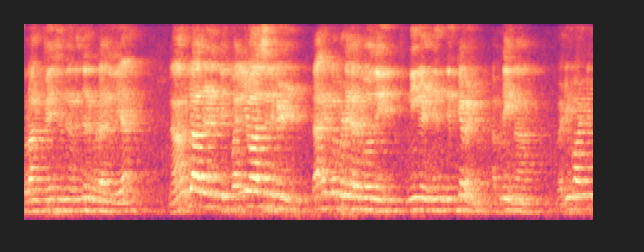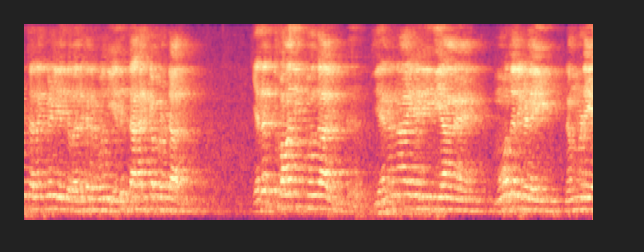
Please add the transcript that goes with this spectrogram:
குரான் பேசுறது நினைஞ்சிடக்கூடாது இல்லையா? நான்காவது இடத்தில் பள்ளிவாசல்கள் தகர்க்கப்படுகிற போது நீங்கள் நிற்க வேண்டும். அப்படின்னா வழிபாட்டு தலங்கள் என்று வருகிற போது எது தகர்க்கப்பட்டால்? எதற்கு பாதிப்பு வந்தால்? ஜனநாயக ரீதியான மோதல்களை நம்முடைய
